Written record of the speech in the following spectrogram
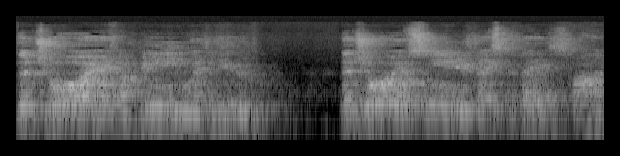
The joy of being with you. The joy of seeing you face to face, Father.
